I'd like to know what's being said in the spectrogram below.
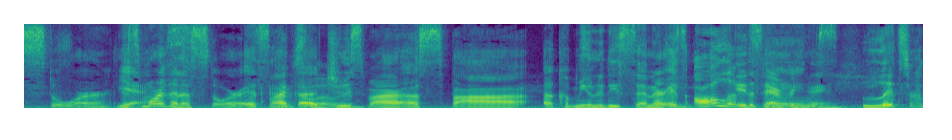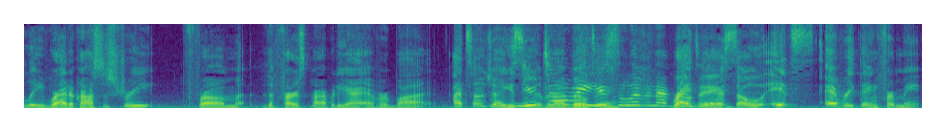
store. Yes. It's more than a store. It's like a juice bar, a spa, a community center. It's all of the It's things. everything. Literally right across the street from the first property I ever bought. I told you I used to You live in that me you building. used to live in that right building. there. So it's everything for me.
